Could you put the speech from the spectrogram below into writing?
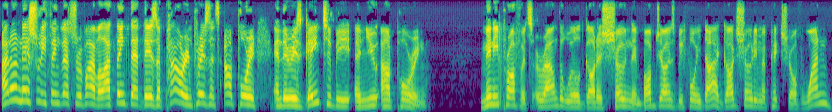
I don't necessarily think that's revival. I think that there's a power and presence outpouring, and there is going to be a new outpouring. Many prophets around the world, God has shown them. Bob Jones, before he died, God showed him a picture of one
